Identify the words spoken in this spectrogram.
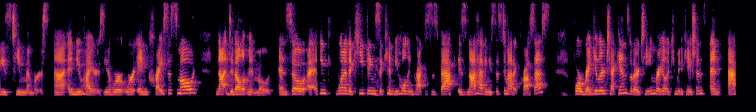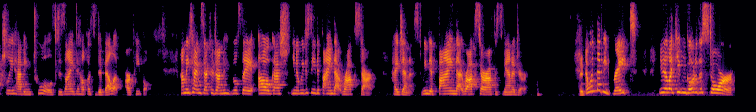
these team members uh, and new hires. You know, we're we're in crisis mode, not development mode. And so I think one of the key things that can be holding practices back is not having a systematic process for regular check-ins with our team, regular communications, and actually having tools designed to help us develop our people. How many times, Dr. John, do people say, "Oh gosh, you know, we just need to find that rock star hygienist. We need to find that rock star office manager." It- and wouldn't that be great? You know, like you can go to the store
